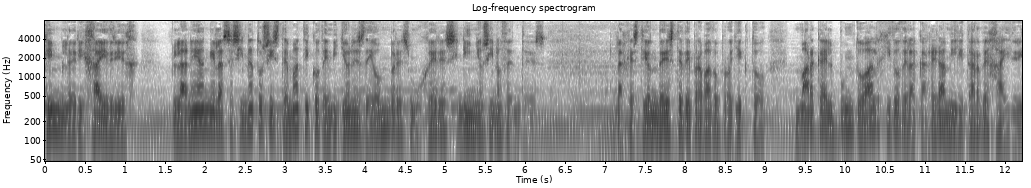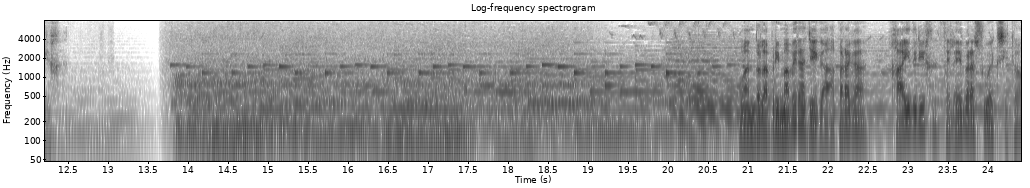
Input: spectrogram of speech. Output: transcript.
Himmler y Heydrich planean el asesinato sistemático de millones de hombres, mujeres y niños inocentes. La gestión de este depravado proyecto marca el punto álgido de la carrera militar de Heydrich. Cuando la primavera llega a Praga, Heydrich celebra su éxito.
